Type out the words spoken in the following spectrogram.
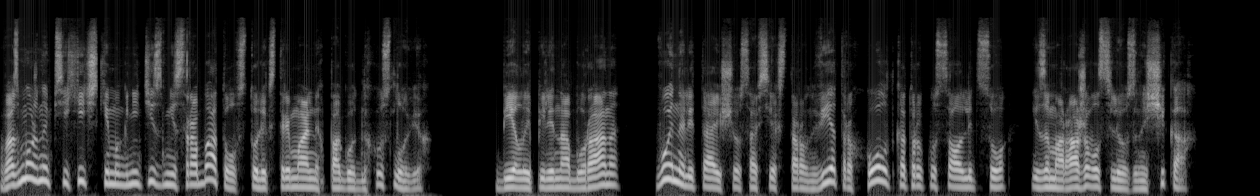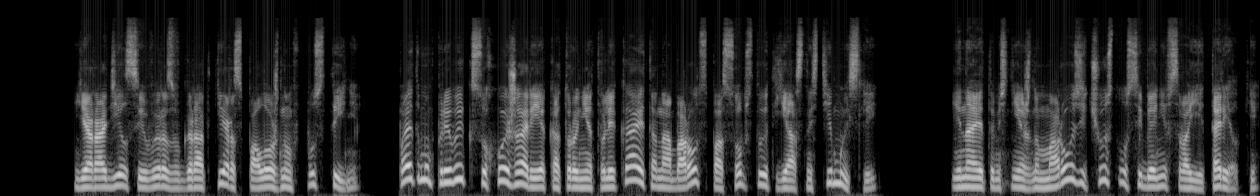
Возможно, психический магнетизм не срабатывал в столь экстремальных погодных условиях. Белая пелена бурана, вой налетающего со всех сторон ветра, холод, который кусал лицо и замораживал слезы на щеках. Я родился и вырос в городке, расположенном в пустыне, поэтому привык к сухой жаре, которая не отвлекает, а наоборот способствует ясности мыслей. И на этом снежном морозе чувствовал себя не в своей тарелке.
